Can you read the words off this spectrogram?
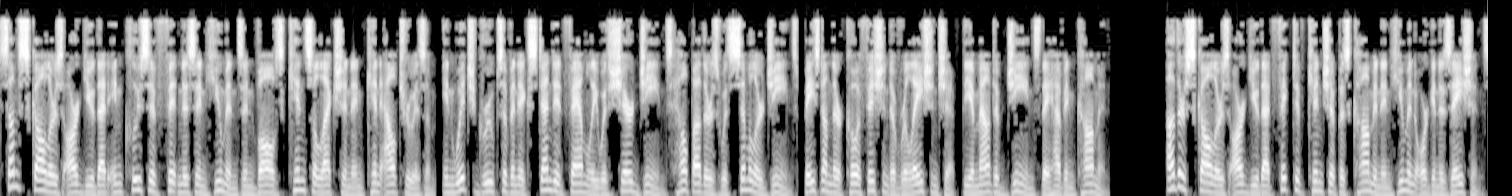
Some scholars argue that inclusive fitness in humans involves kin selection and kin altruism, in which groups of an extended family with shared genes help others with similar genes, based on their coefficient of relationship the amount of genes they have in common. Other scholars argue that fictive kinship is common in human organizations,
